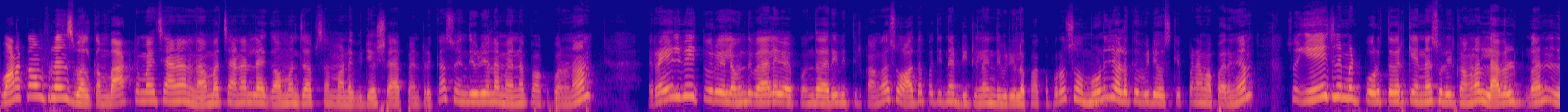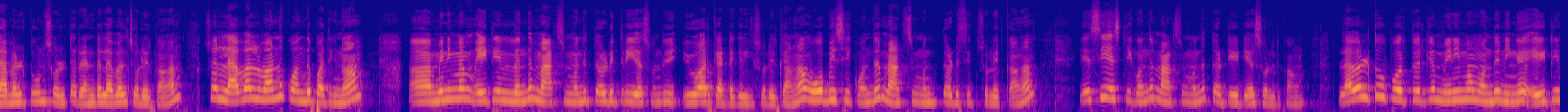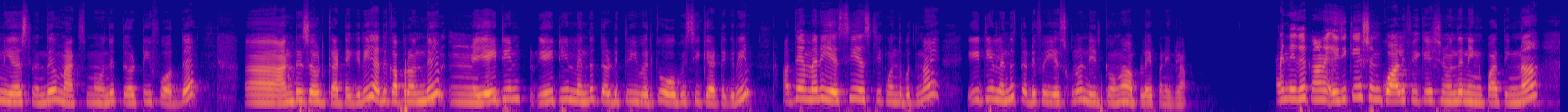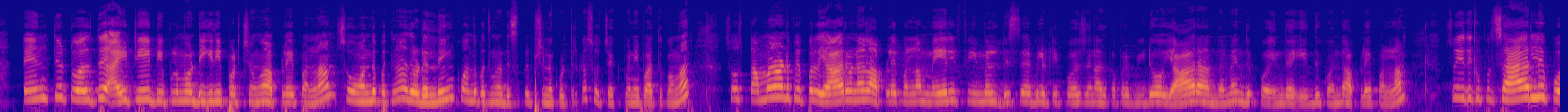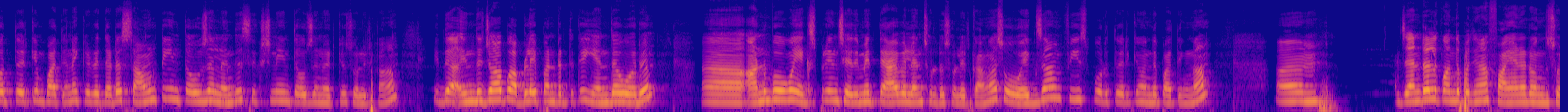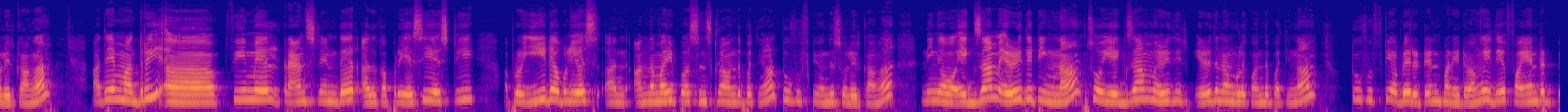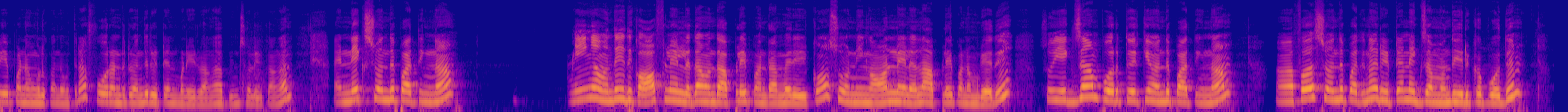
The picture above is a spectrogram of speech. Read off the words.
வணக்கம் friends welcome back to my channel நம்ம சேனலில் கவர்மெண்ட் ஜாப் சம்மான வீடியோ ஷேர் பண்ணிருக்கேன் ஸோ இந்த வீடியோவில் நம்ம என்ன பார்க்க போகிறோம்னா ரயில்வே துறையில் வந்து வேலைவாய்ப்பு வந்து அறிவித்திருக்காங்க. ஸோ அதை பற்றி தான் டீட்டெயிலாக இந்த வீடியோவில் பார்க்க போகிறோம் ஸோ முடிஞ்ச அளவுக்கு வீடியோ ஸ்கிப் பண்ணாமல் பாருங்கள் ஸோ ஏஜ் லிமிட் பொறுத்த வரைக்கும் என்ன சொல்லியிருக்காங்கன்னா லெவல் ஒன் லெவல் டூன்னு சொல்லிட்டு ரெண்டு லெவல் சொல்லியிருக்காங்க. ஸோ லெவல் ஒனுக்கு வந்து பார்த்திங்கன்னா மினிமம் எயிட்டீன்லேருந்து மேக்ஸிமம் வந்து தேர்ட்டி த்ரீ இயர்ஸ் வந்து யூஆர் கேட்டகரிக்கு சொல்லியிருக்காங்க. ஓபிசிக்கு வந்து மேக்ஸிமம் வந்து தேர்ட்டி சிக்ஸ் சொல்லியிருக்காங்க எஸ்சி எஸ்டிக்கு வந்து மேக்ஸிமம் வந்து தேர்ட்டி எயிட் இயர்ஸ் சொல்லியிருக்காங்க. லெவல் டூ பொறுத்த வரைக்கும் மினிமம் வந்து நீங்கள் எயிட்டீன் இயர்ஸ்லேருந்து மேக்ஸிமம் வந்து thirty four the unreserved category அதுக்கப்புறம் வந்து எயிட்டீன் எயிட்டீன்லேருந்து தேர்ட்டி த்ரீ வரைக்கும் ஓபிசி கேட்டகரி அதே மாதிரி எஸ்சி எஸ்டிக்கு வந்து பார்த்திங்கன்னா எயிட்டீன்லேருந்து தேர்ட்டி ஃபைவ் இயர்ஸ்க்குள்ளே இருக்கவங்க அப்ளை பண்ணிக்கலாம். அண்ட் இதுக்கான எஜுகேஷன் குவாலிஃபிகேஷன் வந்து நீங்கள் பார்த்தீங்கன்னா tenth twelfth ITI diploma degree படித்தவங்க அப்ளை பண்ணலாம். ஸோ வந்து பார்த்திங்கன்னா அதோட லிங்க் வந்து பார்த்திங்கன்னா டிஸ்கிரிப்ஷனில் கொடுத்துருக்கேன். ஸோ செக் பண்ணி பார்த்துக்கோங்க ஸோ தமிழ்நாடு பீப்புள் யார் வேணாலும் அப்ளை பண்ணலாம். மேல் ஃபீமேல் டிசபிலிட்டி பர்சன் அதுக்கப்புறம் வீடியோ யாராக இருந்தாலுமே இந்த இந்த இதுக்கு வந்து அப்ளை பண்ணலாம். ஸோ இதுக்கு இப்போ சேலரி பொறுத்த வரைக்கும் பார்த்தீங்கன்னா கிட்டத்தட்ட செவன்டீன் தௌசண்ட்லேருந்து சிக்ஸ்டீன் தௌசண்ட் வரைக்கும் சொல்லியிருக்காங்க. இது இந்த ஜாப் அப்ளை பண்ணுறதுக்கு எந்த ஒரு அனுபவம் எக்ஸ்பீரியன்ஸ் எதுவுமே தேவையில்லைன்னு சொல்லிட்டு சொல்லியிருக்காங்க. ஸோ எக்ஸாம் ஃபீஸ் பொறுத்த வரைக்கும் வந்து பார்த்திங்கன்னா ஜென்ரலுக்கு வந்து பார்த்திங்கன்னா ஃபைவ் ஹண்ட்ரட் வந்து சொல்லியிருக்காங்க. அதே மாதிரி ஃபீமேல் டிரான்ஸ்ஜெண்டர் அதுக்கப்புறம் எஸ்சி எஸ்டி அப்புறம் இடபிள்யூஎஸ் அந் அந்த மாதிரி பர்சன்ஸ்க்குலாம் வந்து பார்த்திங்கன்னா டூ ஃபிஃப்டி வந்து சொல்லியிருக்காங்க. நீங்கள் எக்ஸாம் எழுதிட்டிங்கன்னா ஸோ எக்ஸாம் எழுதி எழுதினவங்களுக்கு வந்து பார்த்திங்கன்னா டூ ஃபிஃப்டி அப்படியே ரிட்டர்ன் பண்ணிவிடுவாங்க இதே ஃபைவ் ஹண்ட்ரட் பே பண்ணவங்களுக்கு வந்து பார்த்தீங்கன்னா ஃபோர் ஹண்ட்ரட் வந்து ரிட்டர்ன் பண்ணிடுவாங்க அப்படின்னு சொல்லியிருக்காங்க. அண்ட் நெக்ஸ்ட் வந்து பார்த்திங்கன்னா நீங்கள் வந்து இதுக்கு ஆஃப்லைனில் தான் வந்து அப்ளை பண்ணுற மாதிரி இருக்கும். ஸோ நீங்கள் ஆன்லைன்லலாம் அப்ளை பண்ண முடியாது. ஸோ எக்ஸாம் பொறுத்த வரைக்கும் வந்து பார்த்திங்கன்னா ஃபர்ஸ்ட் வந்து பார்த்திங்கன்னா ரிட்டன் எக்ஸாம் வந்து இருக்க போது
